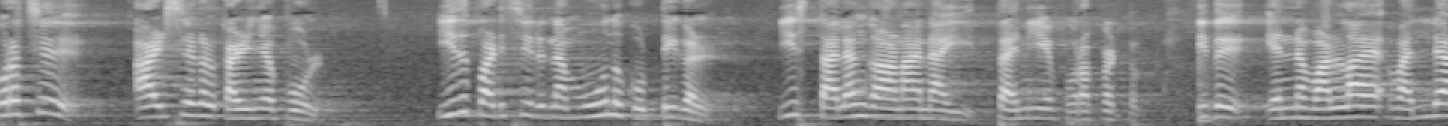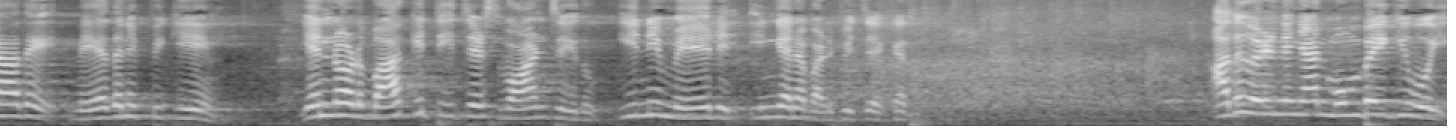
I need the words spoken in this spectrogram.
കുറച്ച് ആഴ്ചകൾ കഴിഞ്ഞപ്പോൾ ഇത് പഠിച്ചിരുന്ന മൂന്ന് കുട്ടികൾ ഈ സ്ഥലം കാണാനായി തനിയെ പുറപ്പെട്ടു. ഇത് എന്നെ വള്ള വല്ലാതെ വേദനിപ്പിക്കുകയും എന്നോട് ബാക്കി ടീച്ചേഴ്സ് വാൺ ചെയ്തു. ഇനി മേലിൽ ഇങ്ങനെ പഠിപ്പിച്ചേക്കരുത്. അത് കഴിഞ്ഞ് ഞാൻ മുംബൈക്ക് പോയി.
